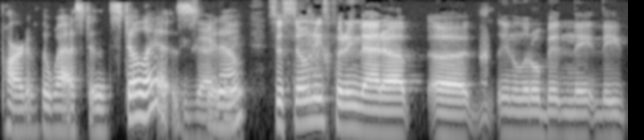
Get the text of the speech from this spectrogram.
part of the West and still is. Exactly. You know, So Sony's putting that up uh, in a little bit, and they, they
